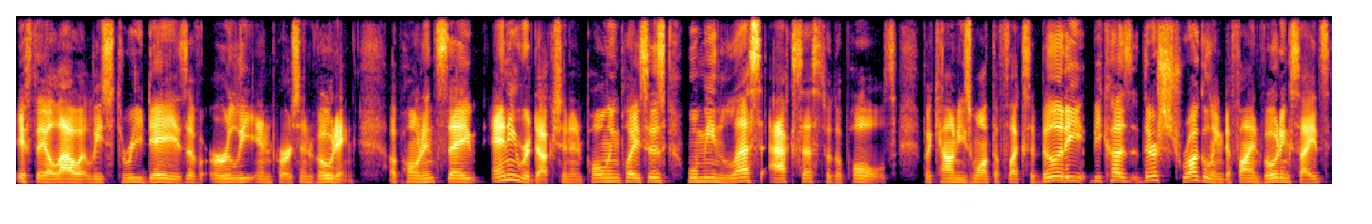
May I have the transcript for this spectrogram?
if they allow at least three days of early in person voting. Opponents say any reduction in polling places will mean less access to the polls, but counties want the flexibility because they're struggling to find voting sites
